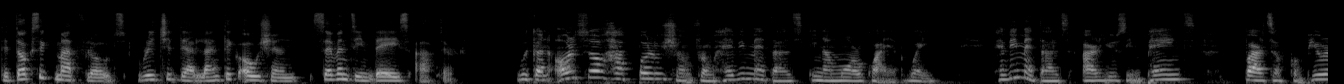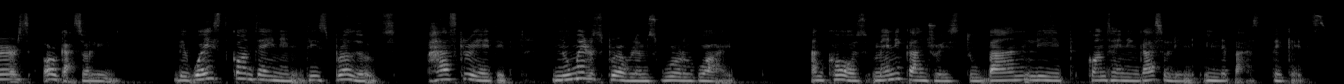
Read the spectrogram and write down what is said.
The toxic mud flows reached the Atlantic Ocean 17 days after. We can also have pollution from heavy metals in a more quiet way. Heavy metals are used in paints, parts of computers, or gasoline. The waste containing these products has created numerous problems worldwide and caused many countries to ban lead containing gasoline in the past decades.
